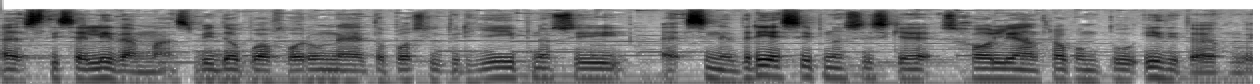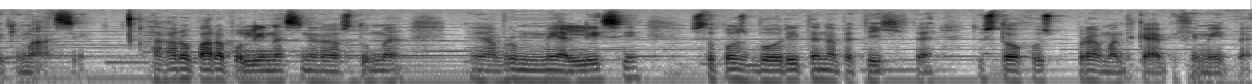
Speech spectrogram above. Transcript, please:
ε, στη σελίδα μας. Βίντεο που αφορούν ε, το πώς λειτουργεί η ύπνωση, ε, συνεδρίες ύπνωσης και σχόλια ανθρώπων που ήδη το έχουν δοκιμάσει. Θα χαρώ πάρα πολύ να συνεργαστούμε για να βρούμε μια λύση στο πώς μπορείτε να πετύχετε τους στόχους που πραγματικά επιθυμείτε.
